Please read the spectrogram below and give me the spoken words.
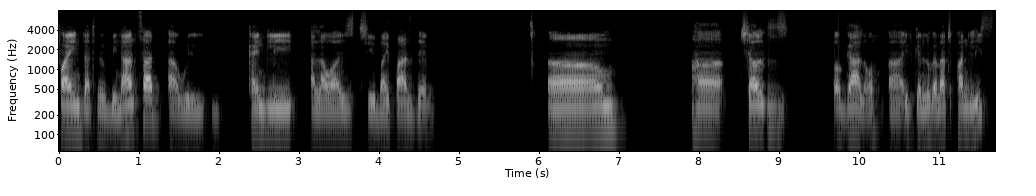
find that they've been answered, we'll kindly allow us to bypass them. Um, uh, Charles Ogalo, uh, if you can look at that panelist,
